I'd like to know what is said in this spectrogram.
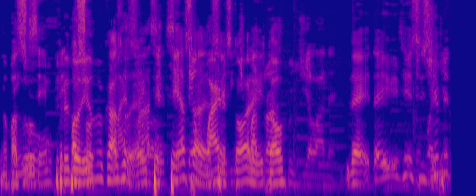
Não, mas Tem o, sempre- o Fredolino, passou. no caso, Mas é, lá tem, tem essa, um essa guarda história e 24 tal. lá, né? Daí, daí enfim, esses dias me,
